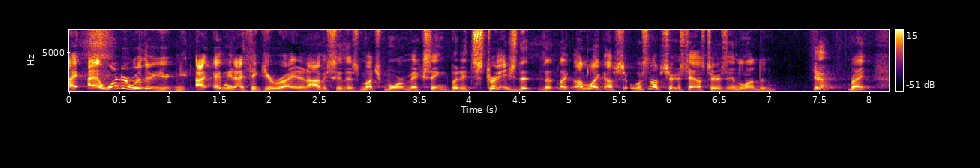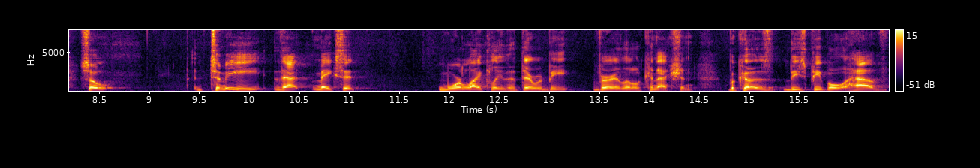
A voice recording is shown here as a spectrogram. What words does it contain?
I, I wonder whether you, I, I mean, I think you're right, and obviously there's much more mixing, but it's strange that, that like, unlike upstairs, wasn't upstairs downstairs in London? yeah. Right? So to me, that makes it more likely that there would be very little connection because these people have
